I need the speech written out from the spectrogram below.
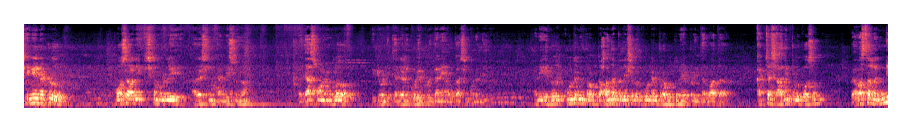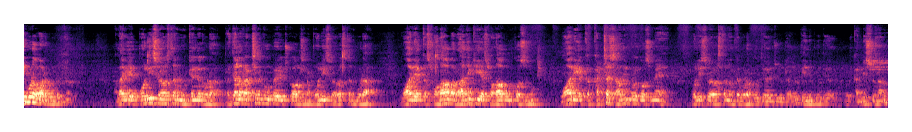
సినీ నటుడు పోసాని కృష్ణమురళి అరెస్టును ఖండిస్తున్నాం. ప్రజాస్వామ్యంలో ఇటువంటి చర్యలకు కూడా ఎప్పుడు కానీ అవకాశం కూడా లేదు. కానీ ఈరోజు కూటమి ప్రభుత్వం ఆంధ్రప్రదేశ్లో కూటమి ప్రభుత్వం ఏర్పడిన తర్వాత కక్ష సాధింపుల కోసం వ్యవస్థలన్నీ కూడా వాడుకుంటున్నారు. అలాగే పోలీస్ వ్యవస్థను ముఖ్యంగా కూడా ప్రజల రక్షణకు ఉపయోగించుకోవాల్సిన పోలీస్ వ్యవస్థను కూడా వారి యొక్క స్వలాభ రాజకీయ స్వలాభం కోసము వారి యొక్క కక్ష సాధింపుల కోసమే పోలీస్ వ్యవస్థను అంతా కూడా పూర్తిగా ఎంచుకుంటారు. దీన్ని పూర్తిగా కూడా ఖండిస్తున్నాను.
